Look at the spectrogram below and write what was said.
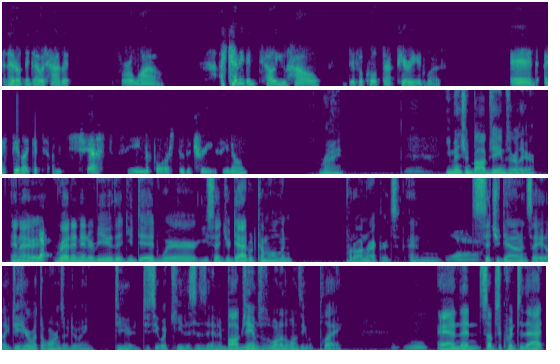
And I don't think I would have it for a while. I can't even tell you how difficult that period was. And I feel like it's I'm just seeing the forest through the trees, you know? Right. Yeah. You mentioned Bob James earlier, and I yep. read an interview that you did where you said your dad would come home and put on records and yeah. sit you down and say like, "Do you hear what the horns are doing? do you, do you see what key this is in? And Bob James was one of the ones he would play. Mm-hmm. And then subsequent to that,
